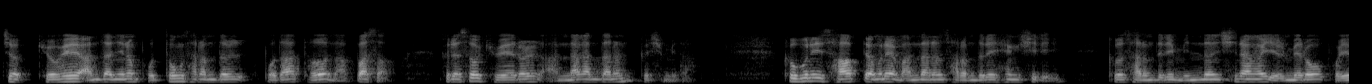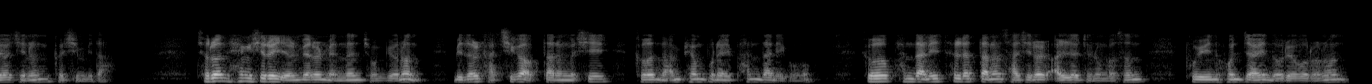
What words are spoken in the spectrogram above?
즉 교회에 안 다니는 보통 사람들보다 더 나빠서 그래서 교회를 안 나간다는 것입니다. 그분이 사업 때문에 만나는 사람들의 행실이 그 사람들이 믿는 신앙의 열매로 보여지는 것입니다. 저런 행실의 열매를 맺는 종교는 믿을 가치가 없다는 것이 그 남편분의 판단이고 그 판단이 틀렸다는 사실을 알려주는 것은 부인 혼자의 노력으로는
